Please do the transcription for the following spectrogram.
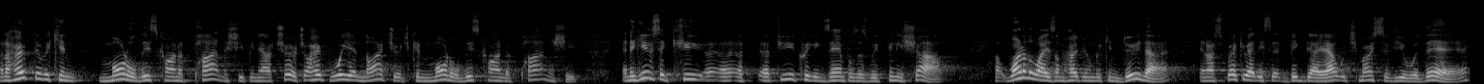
And I hope that we can model this kind of partnership in our church. I hope we at Night Church can model this kind of partnership. And to give us a, few, a, a few quick examples as we finish up, uh, one of the ways I'm hoping we can do that, and I spoke about this at Big Day Out, which most of you were there,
